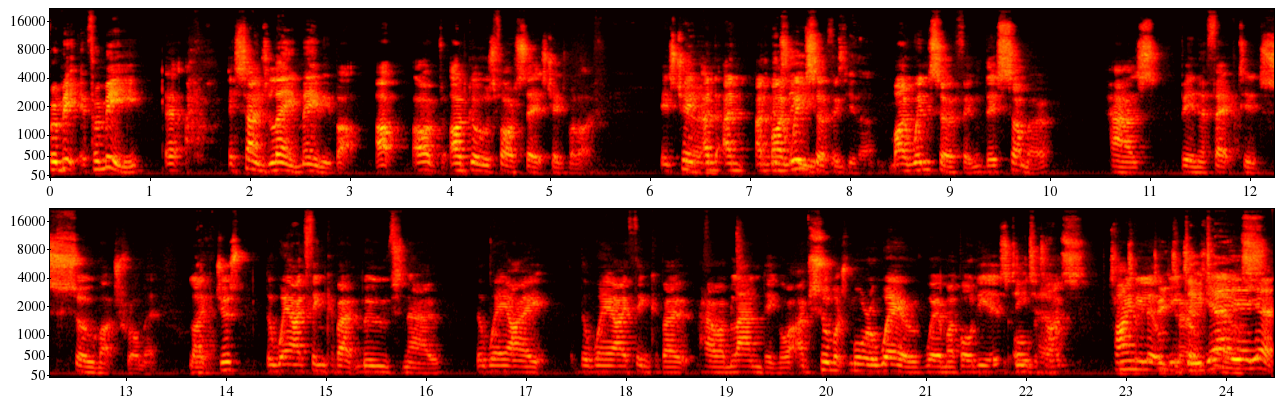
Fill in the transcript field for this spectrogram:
for me. For me, uh, it sounds lame, maybe, but I, I'd, I'd go as far as to say it's changed my life. It's changed, Yeah. and and, and my see- windsurfing, see that. my windsurfing this summer has been affected so much from it. Like Yeah. just the way I think about moves now, the way I the way I think about how I'm landing, or I'm so much more aware of where my body is all the time Details. tiny little Details. details. Yeah, yeah, yeah.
